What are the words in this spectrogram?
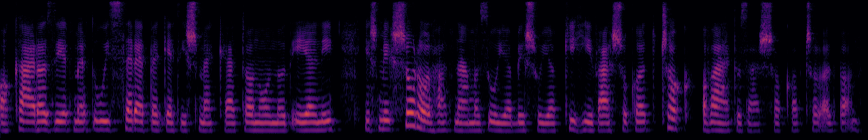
akár azért, mert új szerepeket is meg kell tanulnod élni, és még sorolhatnám az újabb és újabb kihívásokat csak a változással kapcsolatban.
